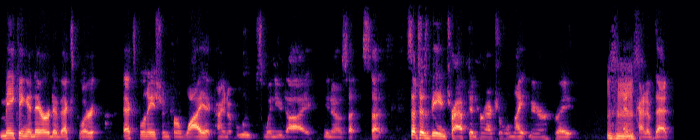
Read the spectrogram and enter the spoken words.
making a narrative explore, explanation for why it kind of loops when you die. You know, such, such such as being trapped in her actual nightmare, right? And kind of that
